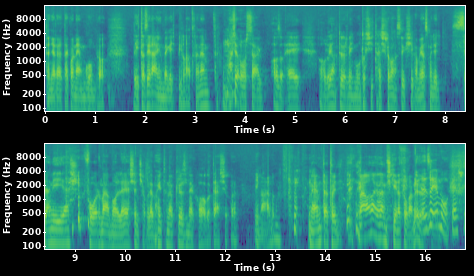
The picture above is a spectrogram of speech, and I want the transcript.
tenyereltek a nem gombra. De itt azért álljunk meg egy pillanatra, nem? Tehát Magyarország az a hely, ahol olyan törvénymódosításra van szükség, ami azt mondja, hogy személyes formában lehessen csak lebonyítani a közmeghallgatásokat. Imádom. Nem? Tehát, hogy már nagyon nem is kéne tovább. Ez olyan mókás.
